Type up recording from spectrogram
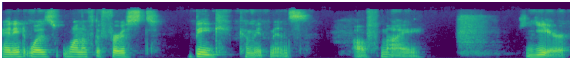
And it was one of the first big commitments of my year.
